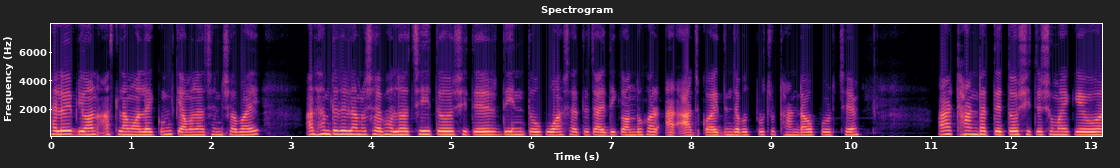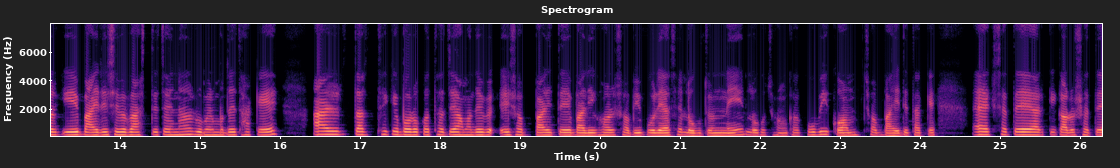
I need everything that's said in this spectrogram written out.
হ্যালো এভরিওয়ান, আসসালামু আলাইকুম। কেমন আছেন সবাই? আলহামদুলিল্লাহ, আমরা সবাই ভালো আছি। তো শীতের দিন তো কুয়াশাতে চারিদিকে অন্ধকার, আর আজ কয়েকদিন যাবৎ প্রচুর ঠান্ডাও পড়ছে। আর ঠান্ডাতে তো শীতের সময় কেউ আর কি বাইরে সেভাবে আসতে চায় না, রুমের মধ্যে থাকে। আর তার থেকে বড় কথা যে আমাদের এসব বাড়িতে বাড়িঘর সবই পড়ে আছে, লোকজন নেই লোক সংখ্যা খুবই কম, সব বাইরে থাকে। একসাথে আর কি কারোর সাথে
